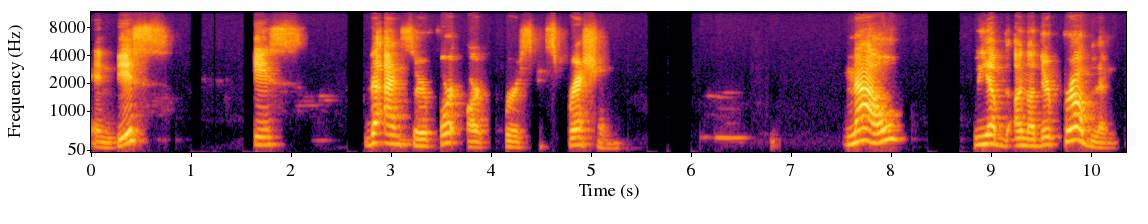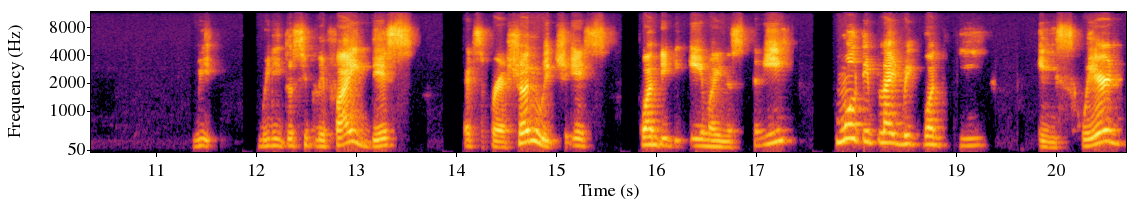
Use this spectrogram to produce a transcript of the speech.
And this is the answer for our first expression. Now, we have another problem. We, we need to simplify this expression, which is quantity a minus 3 multiplied by quantity a squared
